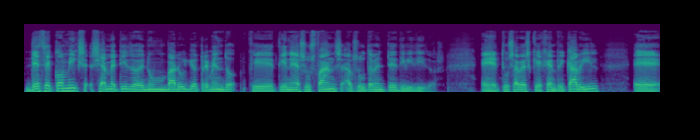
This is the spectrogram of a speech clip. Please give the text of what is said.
DC Comics se ha metido en un barullo tremendo que tiene a sus fans absolutamente divididos. Eh, tú sabes que Henry Cavill eh,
